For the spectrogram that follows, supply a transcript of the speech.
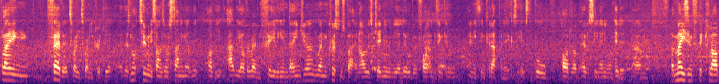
playing a fair bit of 2020 cricket. There's not too many times when I'm standing at the, at the, at the other end feeling in danger. And when Chris was batting, I was genuinely a little bit frightened, thinking anything could happen here because he hits the ball harder than I've ever seen anyone hit it. Um, amazing for the club.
